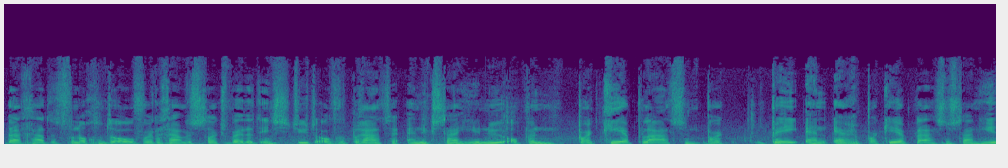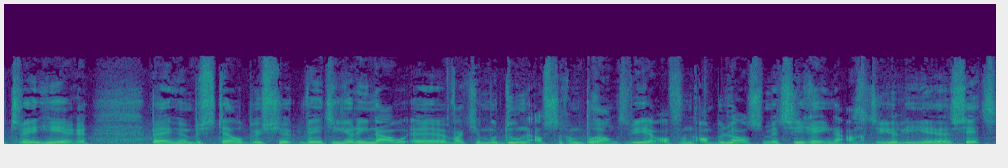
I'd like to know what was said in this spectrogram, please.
Daar gaat het vanochtend over. Daar gaan we straks bij het instituut over praten. En ik sta hier nu op een parkeerplaats, een par PNR-parkeerplaats. Er staan hier twee heren bij hun bestelbusje. Weten jullie nou uh, wat je moet doen als er een brandweer of een ambulance met sirene achter jullie uh, zit?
